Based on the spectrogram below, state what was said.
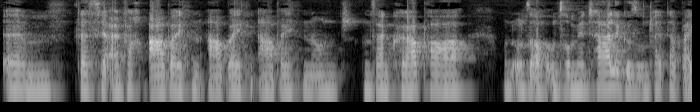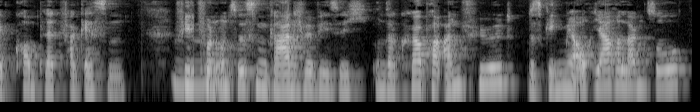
ähm, dass wir einfach arbeiten, arbeiten, arbeiten und unseren Körper und uns auch unsere mentale Gesundheit dabei komplett vergessen. Mhm. Viele von uns wissen gar nicht mehr, wie sich unser Körper anfühlt. Das ging mir auch jahrelang so.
